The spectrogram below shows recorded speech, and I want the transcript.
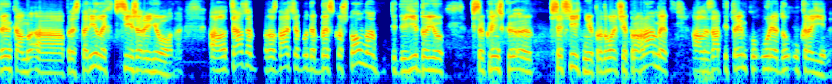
будинкам е, престарілих всіх же регіонах. Але ця вже роздача буде безкоштовна під егідою всеукраїнської е, всесвітньої продовольчої програми, але за підтримку уряду України.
